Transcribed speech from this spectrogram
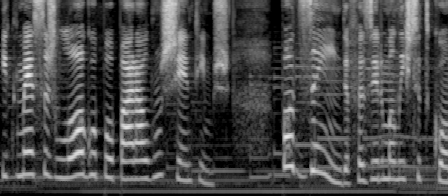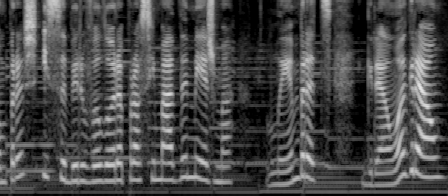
e começas logo a poupar alguns cêntimos. Podes ainda fazer uma lista de compras e saber o valor aproximado da mesma. Lembra-te, grão a grão.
